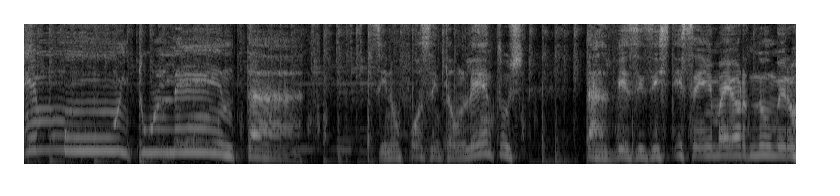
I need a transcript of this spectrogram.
é muito lenta. Se não fossem tão lentos, talvez existissem em maior número.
